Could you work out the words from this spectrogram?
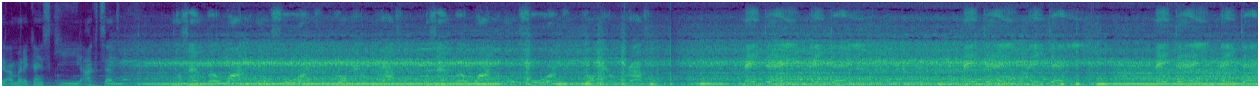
e, amerykański akcent. November 104, Romeo Bravo. November 104, Romeo Bravo. Mayday, Mayday. Mayday, Mayday. Mayday, Mayday.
